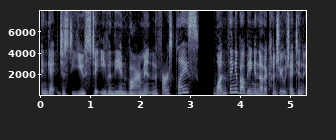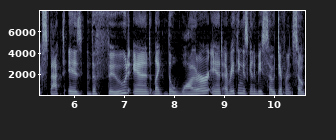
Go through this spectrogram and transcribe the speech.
and get just used to even the environment in the first place. One thing about being in another country, which I didn't expect, is the food and like the water and everything is going to be so different. So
